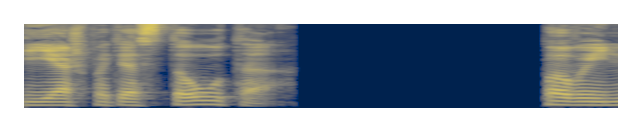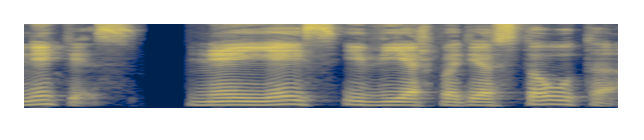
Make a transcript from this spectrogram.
viešpaties tautą. Pavainikis neįeis į viešpaties tautą.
